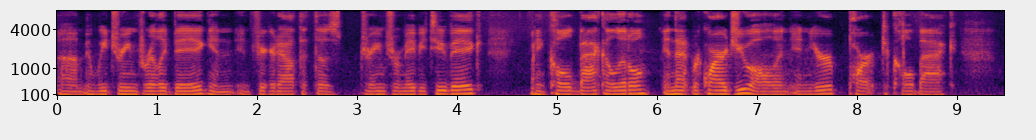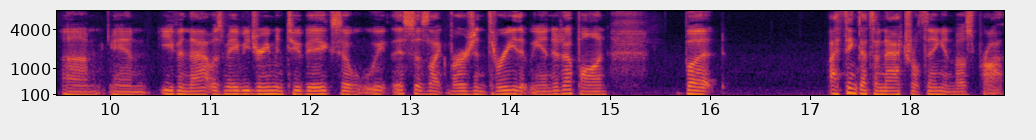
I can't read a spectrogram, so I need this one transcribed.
Um, and we dreamed really big and, and figured out that those dreams were maybe too big and culled back a little. And that required you all and, and your part to cull back. Um, and even that was maybe dreaming too big. So we, this is like version three that we ended up on. But I think that's a natural thing in most pro-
